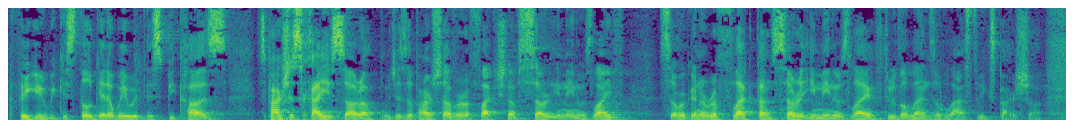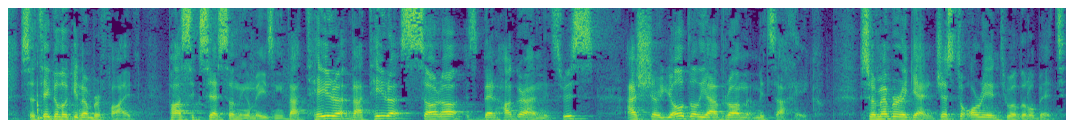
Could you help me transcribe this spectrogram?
Figured we could still get away with this because it's Parshas Chayei Sarah, which is a parsha of a reflection of Sarah Imenu's life. So we're going to reflect on Sarah Imenu's life through the lens of last week's parsha. So take a look at number five. Pasuk says something amazing. Vatera, Vatera Sarah is ben Hagar Mitzris asher yodel Yavram mitzachek. So remember again, just to orient you a little bit.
